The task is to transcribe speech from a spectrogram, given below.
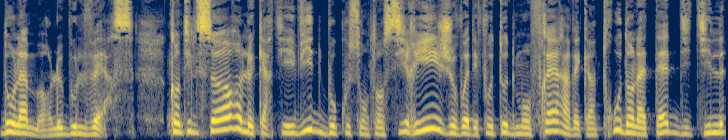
dont la mort le bouleverse. Quand il sort, le quartier est vide, beaucoup sont en Syrie, je vois des photos de mon frère avec un trou dans la tête, dit-il,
